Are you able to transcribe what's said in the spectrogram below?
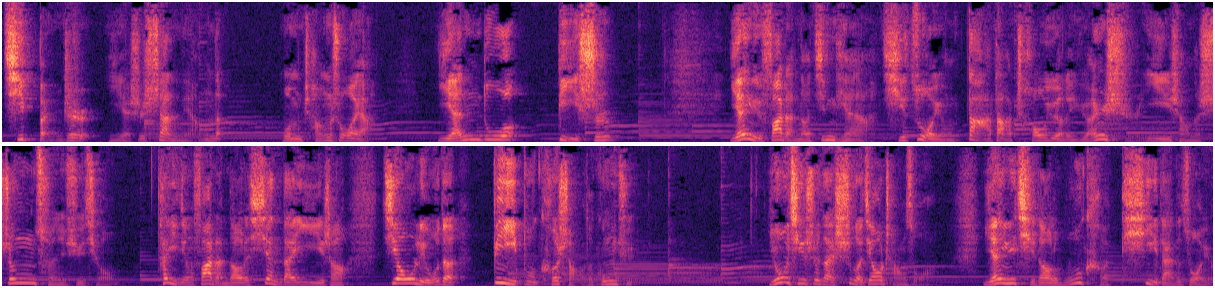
其本质也是善良的。我们常说呀，言多必失。言语发展到今天啊，其作用大大超越了原始意义上的生存需求，它已经发展到了现代意义上交流的必不可少的工具。尤其是在社交场所，言语起到了无可替代的作用，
